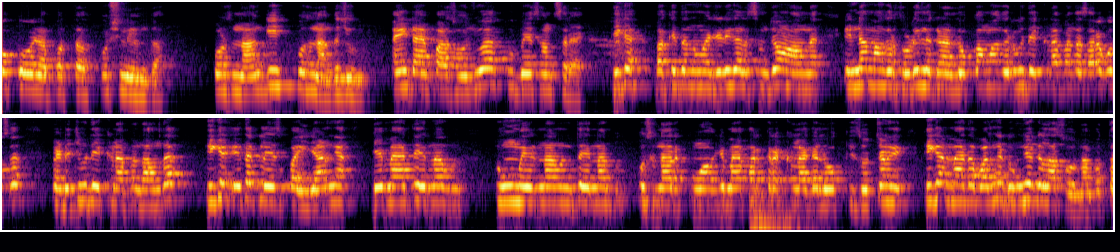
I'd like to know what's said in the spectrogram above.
ਉਹ ਕੋਈ ਨਾ ਪੁੱਤ ਕੁਝ ਨਹੀਂ ਹੁੰਦਾ। ਕੁਛ ਲੰਘੀ ਕੁਛ ਲੰਘ ਜੂ ਐਂ ਟਾਈਮ ਪਾਸ ਹੋ ਜੂਗਾ ਤੂੰ ਬੇਸੰਸਰ ਹੈ ਠੀਕ ਹੈ? ਬਾਕੀ ਤੁਹਾਨੂੰ ਮੈਂ ਜਿਹੜੀ ਗੱਲ ਸਮਝਾਉਣਾ ਹੁੰਦਾ, ਇੰਨਾ ਮਗਰ ਥੋੜੀ ਲੱਗਣਾ, ਲੋਕਾਂ ਮਗਰ ਵੀ ਦੇਖਣਾ ਪੈਂਦਾ, ਸਾਰਾ ਕੁਝ ਪਿੰਡ 'ਚ ਵੀ ਦੇਖਣਾ ਪੈਂਦਾ ਹੁੰਦਾ। ਠੀਕ ਹੈ? ਇਹ ਤਾਂ ਕਲੇਸ਼ ਪਾਈ ਜਾਣਗੀਆਂ। ਜੇ ਮੈਂ ਤੇਰੇ ਨਾਲ, ਤੂੰ ਮੇਰੇ ਨਾਲ ਤੇਰੇ ਨਾਲ ਕੁਛ ਨਾ ਰੱਖੂਗਾ ਕਿ ਮੈਂ ਫ਼ਰਕ ਰੱਖਣ ਲੱਗਾ, ਲੋਕ ਕੀ ਸੋਚਣਗੇ? ਠੀਕ ਹੈ? ਮੈਂ ਤਾਂ ਬੜੀਆਂ ਡੂੰਘੀਆਂ ਗੱਲਾਂ ਸੋਚਦਾ ਪੁੱਤ।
